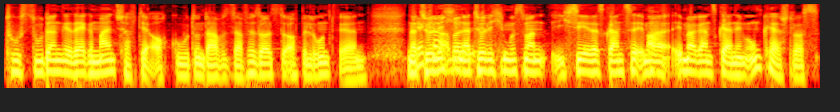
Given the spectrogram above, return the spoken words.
tust du dann der Gemeinschaft ja auch gut und dafür sollst du auch belohnt werden. Natürlich, ja, klar, natürlich muss man, ich sehe das Ganze immer, immer ganz gerne im Umkehrschluss,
